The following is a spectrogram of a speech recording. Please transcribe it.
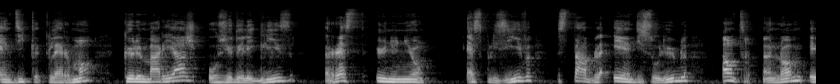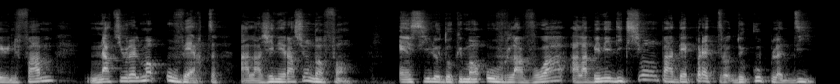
indique clairement que le mariage, aux yeux de l'Église, reste une union exclusive, stable et indissoluble entre un homme et une femme naturellement ouverte à la génération d'enfants. Ainsi, le document ouvre la voie à la bénédiction par des prêtres de couples dits,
